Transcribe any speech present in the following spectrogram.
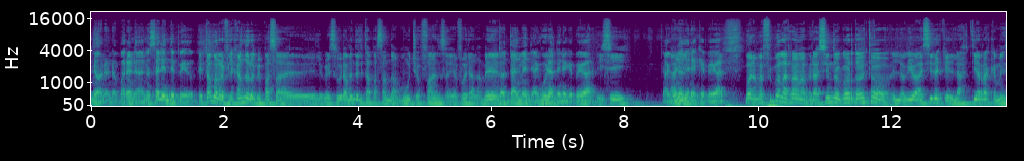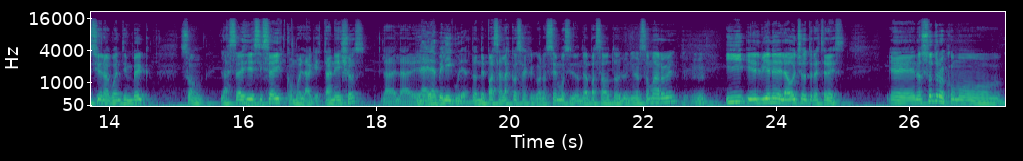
No, no, no, para nada, no salen de pedo. Estamos reflejando lo que pasa, eh, lo que seguramente le está pasando a muchos fans ahí afuera también. Totalmente, alguna tenés que pegar. Y sí. Alguna ahí- tenés que pegar. Bueno, me fui por las ramas, pero haciendo corto esto, lo que iba a decir es que las tierras que menciona Quentin Beck son las 616 como la que están ellos, la, la de, La de la película. donde pasan las cosas que conocemos y donde ha pasado todo el universo Marvel. Y él viene de la 833. Eh, nosotros como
